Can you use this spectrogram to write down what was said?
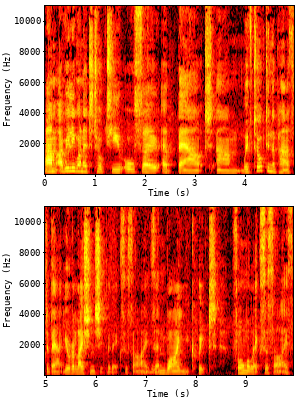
Um, I really wanted to talk to you also about. Um, we've talked in the past about your relationship with exercise and why you quit formal exercise,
